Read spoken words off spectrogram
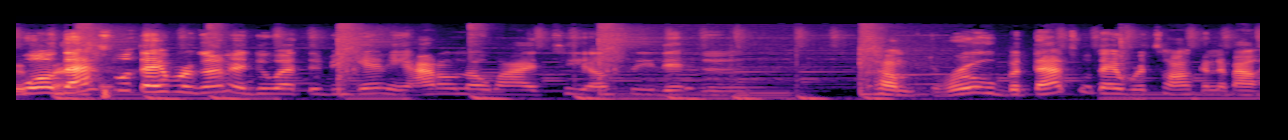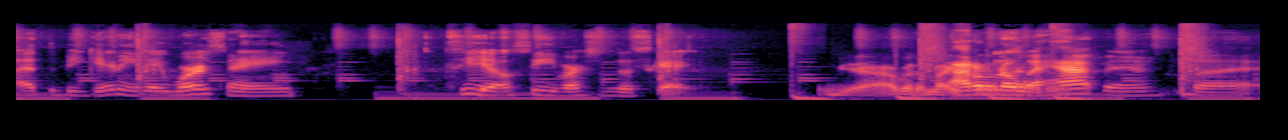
well, that's what they were gonna do at the beginning. I don't know why TLC didn't come through, but that's what they were talking about at the beginning. They were saying TLC versus Xscape. Yeah, I would have. I don't know what happened, but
